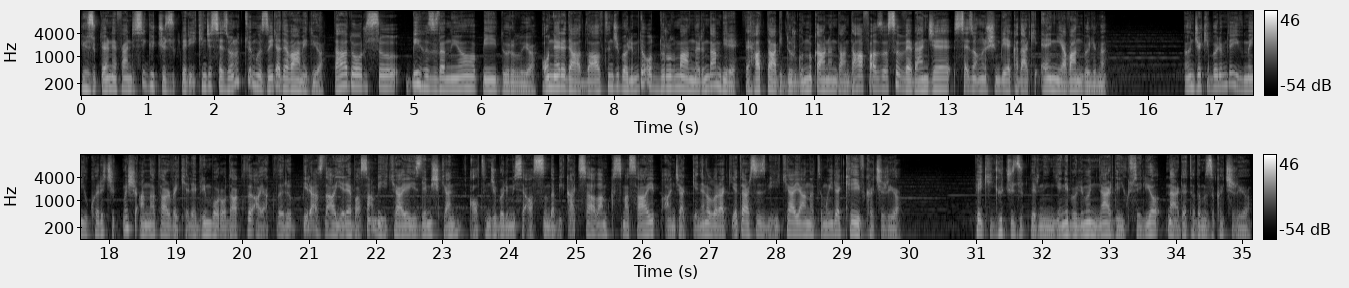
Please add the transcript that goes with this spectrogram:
Yüzüklerin Efendisi Güç Yüzükleri ikinci sezonu tüm hızıyla devam ediyor. Daha doğrusu bir hızlanıyor bir duruluyor. O Nerede adlı 6. bölümde o durulma anlarından biri ve hatta bir durgunluk anından daha fazlası ve bence sezonun şimdiye kadarki en yavan bölümü. Önceki bölümde ivme yukarı çıkmış Annatar ve Celebrimbor odaklı ayakları biraz daha yere basan bir hikaye izlemişken 6. bölüm ise aslında birkaç sağlam kısma sahip ancak genel olarak yetersiz bir hikaye anlatımıyla keyif kaçırıyor. Peki güç yüzüklerinin yeni bölümü nerede yükseliyor, nerede tadımızı kaçırıyor?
